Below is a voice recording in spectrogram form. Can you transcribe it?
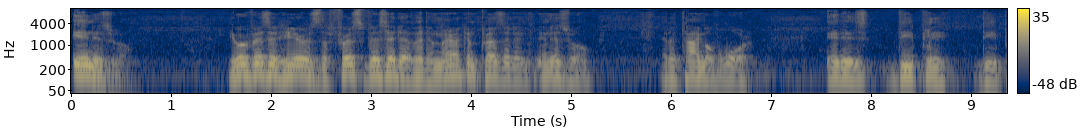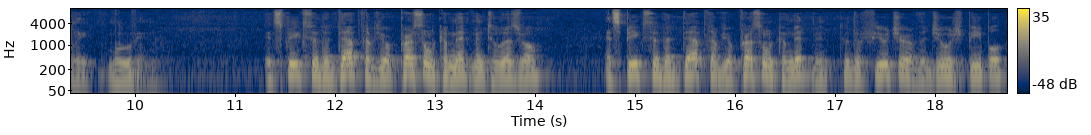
in Israel. Your visit here is the first visit of an American president in Israel at a time of war. It is deeply, deeply moving. It speaks to the depth of your personal commitment to Israel. It speaks to the depth of your personal commitment to the future of the Jewish people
